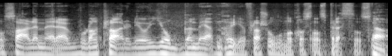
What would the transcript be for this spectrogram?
Og så er det mer hvordan klarer de å jobbe med den høye inflasjonen og kostnadspresset osv. Ja.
